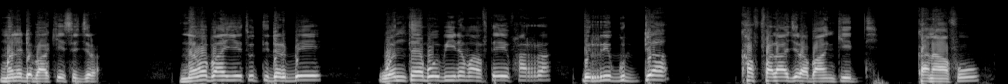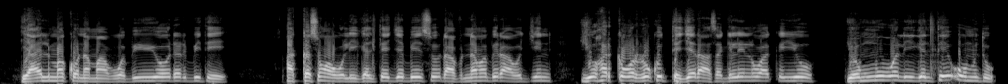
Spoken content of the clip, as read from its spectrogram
mana dabaa keessa jira. Nama baay'eetu itti darbee wanta wabii namaaf ta'eef har'a birrii guddaa kaffalaa jira baankiitti. Kanaafuu yaa ilma koo namaaf wabii yoo darbite akkasuma waliigaltee jabeessuudhaaf nama biraa wajjin yoo harka wal rukutte jedha sagaleen waaqayyoo yommuu waliigaltee uumtu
